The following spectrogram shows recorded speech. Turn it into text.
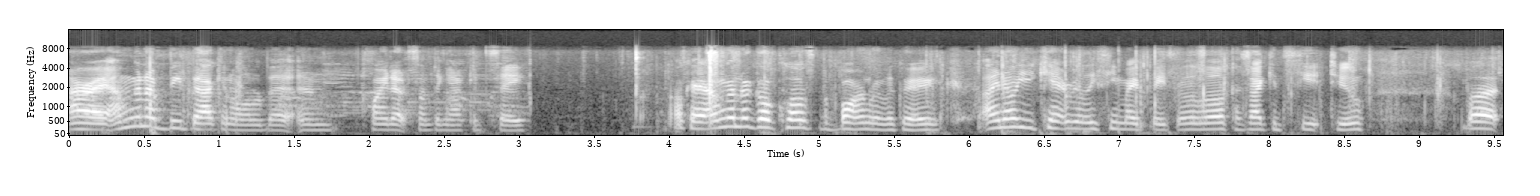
Alright, I'm gonna be back in a little bit and find out something I can say. Okay, I'm gonna go close the barn really quick. I know you can't really see my face really well because I can see it too, but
